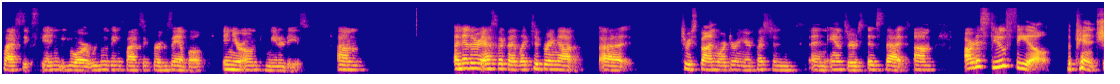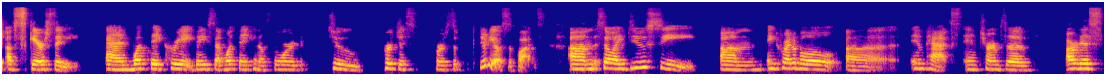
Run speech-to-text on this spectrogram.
plastics in your removing plastic, for example, in your own communities. Um, another aspect I'd like to bring up uh, to respond more during your questions and answers is that um, artists do feel the pinch of scarcity and what they create based on what they can afford to purchase for studio supplies. Um, so I do see um, incredible, uh, impacts in terms of artists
